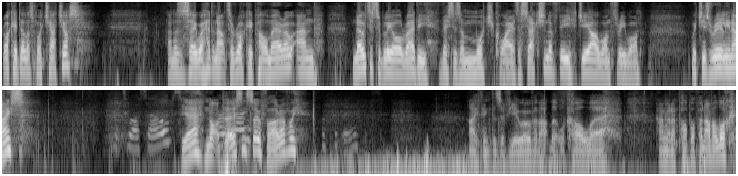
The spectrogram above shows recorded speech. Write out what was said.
Roque de los Muchachos. And as I say, we're heading out to Roque Palmero, and noticeably already, this is a much quieter section of the GR131, which is really nice. to ourselves. Yeah, not a person so far, have we? Look at this. I think there's a view over that little col there. I'm going to pop up and have a look.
